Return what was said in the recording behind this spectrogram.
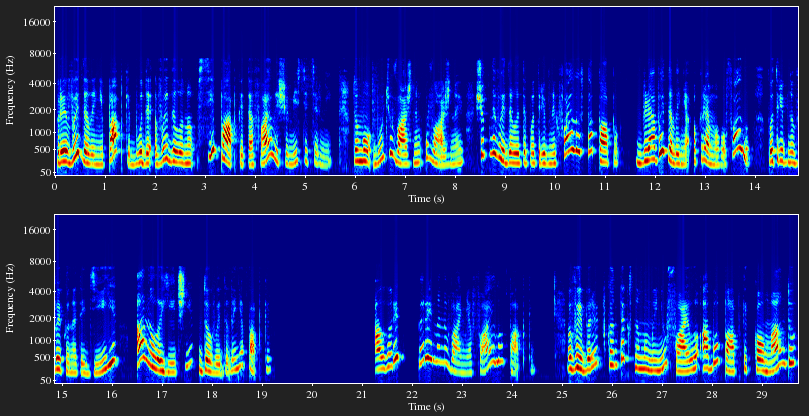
При видаленні папки буде видалено всі папки та файли, що містяться в ній. Тому будь уважним, уважною, щоб не видалити потрібних файлів та папок. Для видалення окремого файлу потрібно виконати дії, аналогічні до видалення папки. Алгоритм перейменування файлу папки. Вибери в контекстному меню файлу або папки команду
